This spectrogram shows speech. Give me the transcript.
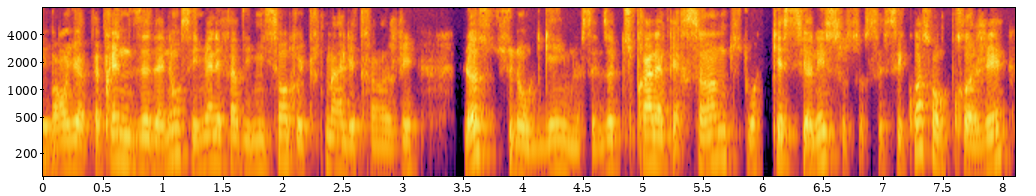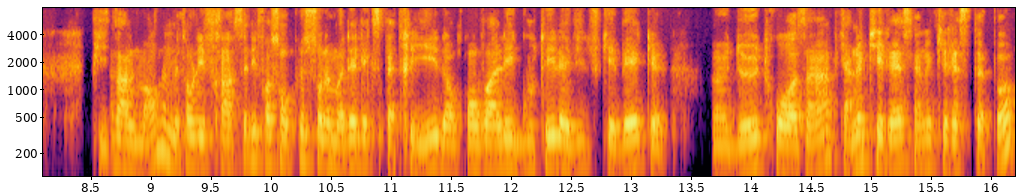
bon, il y a à peu près une dizaine d'années, on s'est mis à aller faire des missions de recrutement à l'étranger. Là, c'est une autre game. C'est-à-dire que tu prends la personne, tu dois questionner sur, c'est quoi son projet? Puis, dans le monde, mettons, les Français, des fois, sont plus sur le modèle expatrié. Donc, on va aller goûter la vie du Québec euh, un, deux, trois ans. Puis, il y en a qui restent, il y en a qui restent pas.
